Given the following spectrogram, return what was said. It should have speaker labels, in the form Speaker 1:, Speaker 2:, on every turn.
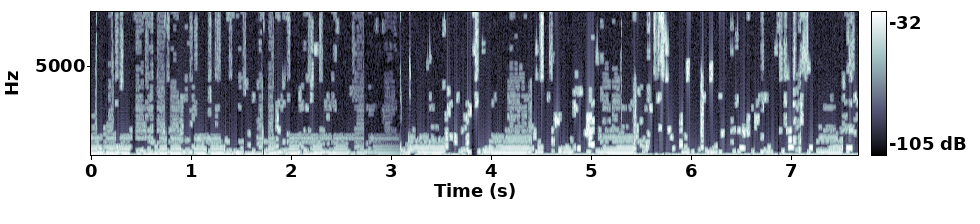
Speaker 1: Thank you.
